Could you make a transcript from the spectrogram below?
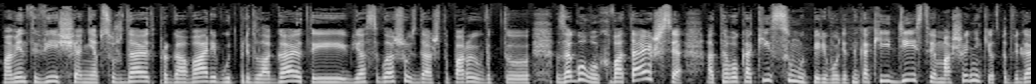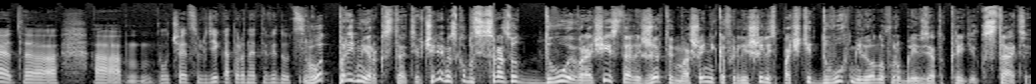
моменты вещи они обсуждают, проговаривают, предлагают, и я соглашусь, да, что порой вот э, за голову хватаешься от того, какие суммы переводят, на какие действия мошенники вот подвигают, а, а, получается, людей, которые на это ведутся. Вот пример, кстати. В Челябинской области сразу двое врачей стали жертвами мошенников и лишились почти двух миллионов рублей рублей взятых кредит. Кстати,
